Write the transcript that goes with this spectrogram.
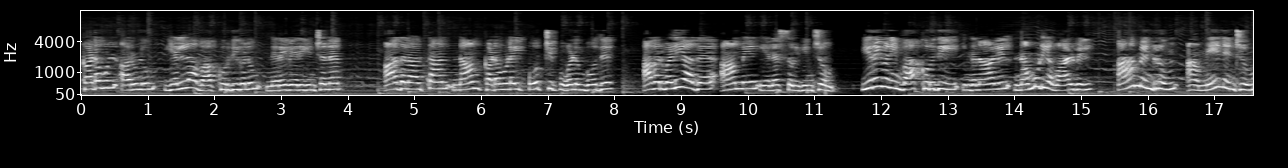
கடவுள் அருளும் எல்லா வாக்குறுதிகளும் நிறைவேறுகின்றன. ஆதலால் தான் நாம் கடவுளை போற்றி புகழும் போது அவர் வழியாக ஆமேன் என சொல்கின்றோம். இறைவனின் வாக்குறுதி இந்த நாளில் நம்முடைய வாழ்வில் ஆம் என்றும் ஆமேன் என்றும்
